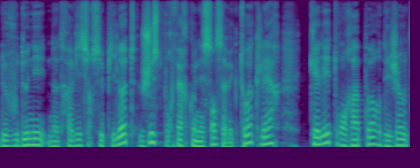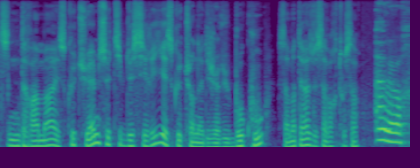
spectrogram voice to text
de vous donner notre avis sur ce pilote, juste pour faire connaissance avec toi Claire, quel est ton rapport déjà au teen drama? Est-ce que tu aimes ce type de série? Est-ce que tu en as déjà vu beaucoup? Ça m'intéresse de savoir tout ça. Alors,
